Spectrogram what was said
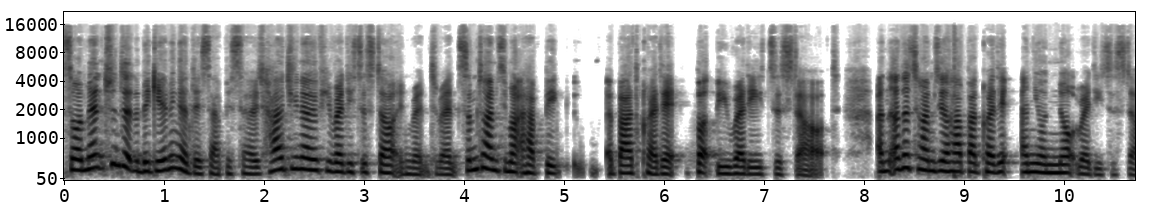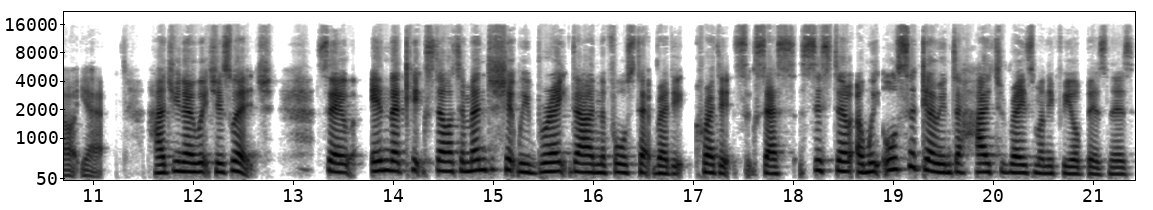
So I mentioned at the beginning of this episode, how do you know if you're ready to start in rent to rent? Sometimes you might have big a bad credit but be ready to start. And other times you'll have bad credit and you're not ready to start yet. How do you know which is which? So in the Kickstarter mentorship, we break down the four step credit success system and we also go into how to raise money for your business.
